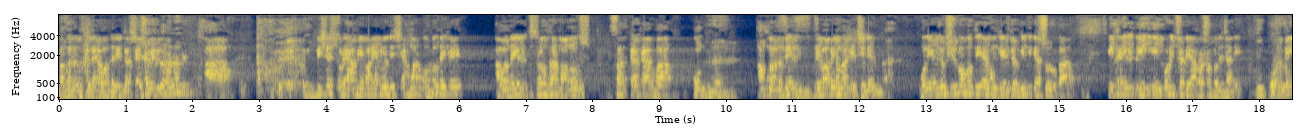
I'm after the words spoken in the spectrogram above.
বাজারের উসিলায় আমাদের এটা শেষ হয়ে গেল। আর বিশেষ করে আমি বাড়িগুলো দিচ্ছি, আমার পক্ষ থেকে আমাদের শ্রদ্ধার মানুষ কাকা বা আপনারা যেভাবে ওনাকে ছিলেন উনি একজন শিল্পপতি এবং একজন গীতিকা সুরকার, এটাই এই এই পরিচয়টি আমরা সকলে জানি। আমি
